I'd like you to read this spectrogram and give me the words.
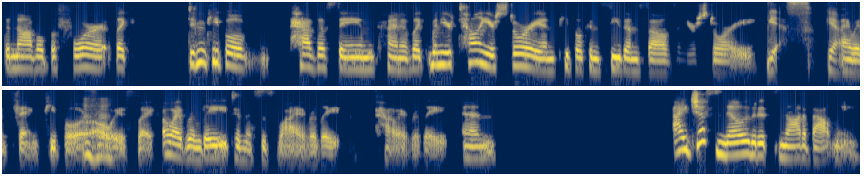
the novel before, like, didn't people have the same kind of like when you're telling your story and people can see themselves in your story? Yes. Yeah. I would think people are mm-hmm. always like, oh, I relate, and this is why I relate, this is how I relate. And I just know that it's not about me.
